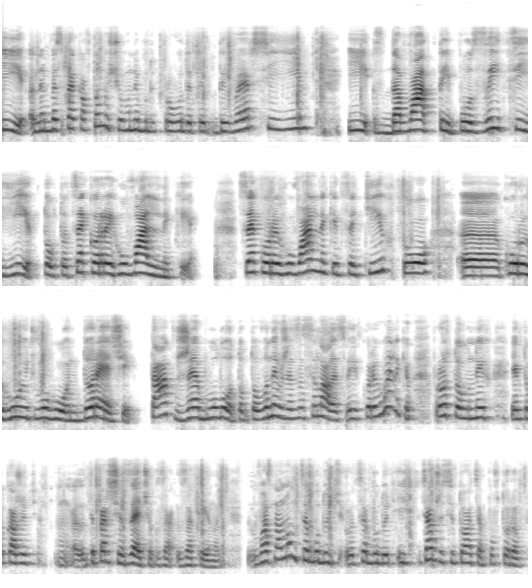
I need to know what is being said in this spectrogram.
І небезпека в тому, що вони будуть проводити диверсії і здавати позиції, тобто це коригувальники. Це коригувальники, це ті, хто е, коригують вогонь. До речі, так вже було. Тобто вони вже засилали своїх коригувальників, просто у них, як то кажуть, тепер ще зечок закинуть. В основному це будуть, це будуть, і ця вже ситуація повторилась.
